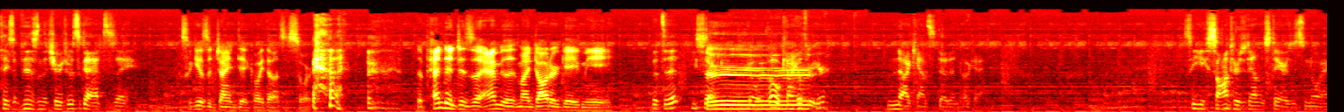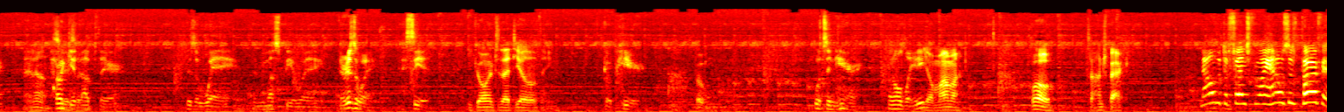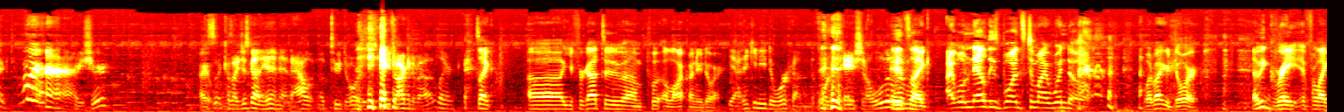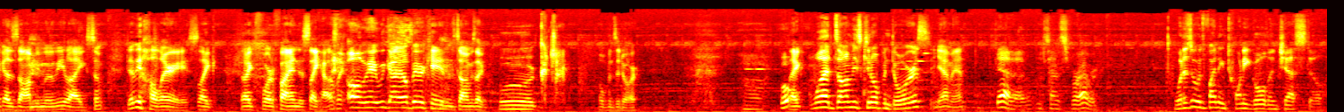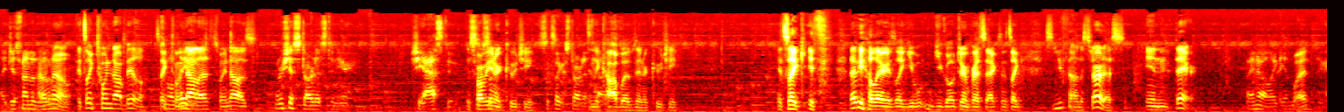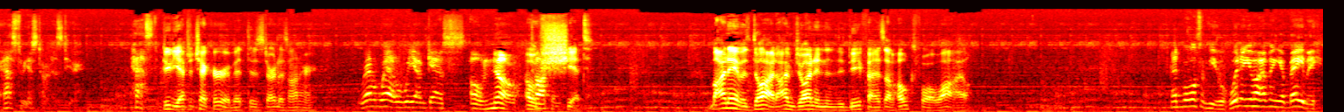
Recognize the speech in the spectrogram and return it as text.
Takes a piss in the church. What's this guy have to say? Looks like he has a giant dick. Oh wait, that was a sword. the pendant is the amulet my daughter gave me. That's it? You suck. Go- Oh, can I go through here? No, I can't. It's dead end. Okay. See, he saunters down the stairs. It's annoying. I know. How do I get up there? There's a way. There must be a way. There is a way. I see it. You go into that yellow thing. Go up here. Boom. What's in here? An old lady? Yo, mama. Whoa, it's a hunchback. Now the defense for my house is perfect. Are you sure? All right, Because I just got in and out of two doors. what are you talking about? Like, it's like, uh, you forgot to um, put a lock on your door. yeah, I think you need to work on the fortification a little bit It's like, I will nail these boards to my window. what about your door? That'd be great if for like a zombie movie, like some. That'd be hilarious. Like, like fortifying this like house, like, oh, hey, we got a barricade, and the zombie's like, opens the door. Oh, Like, what? Zombies can open doors? Yeah, man. yeah, that sounds forever. What is it with finding 20 golden chests still? I just found another I don't know. one. It's like twenty dollar bill. It's like an old twenty lady. dollars. Twenty dollars. What if she has Stardust in here? She has to. It's This probably in her looks coochie. like, this looks like a Stardust. in the house. cobwebs in her coochie. It's like it's that'd be hilarious. Like you you go up to her and press X, and it's like you found a Stardust in there, I know, like, in, What? there has to be a Stardust here. Has to be. dude. You have to check her a bit. There's Stardust on her. Well, well, we have guess. Oh, no. Oh Talking. shit! My name is Dodd. I'm joining in the defense of Hoax for a while. And both of you, when are you having your baby?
